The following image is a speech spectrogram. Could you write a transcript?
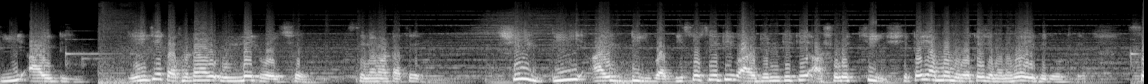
ডিআইডি এই যে কথাটার উল্লেখ রয়েছে সিনেমাটাতে, সেই ডিআইডি বা ডিসোসিয়েটিভ আইডেন্টিটি আসলে কি, সেটাই আমরা মূলত জেনে নেব এই ভিডিওতে। সো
